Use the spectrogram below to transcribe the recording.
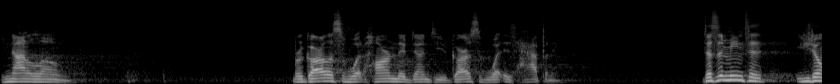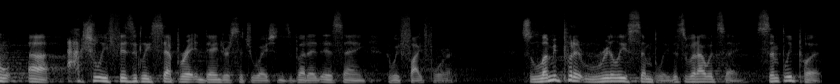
You're not alone. Regardless of what harm they've done to you, regardless of what is happening. Doesn't mean to you don't uh, actually physically separate in dangerous situations, but it is saying that we fight for it. So let me put it really simply. This is what I would say. Simply put,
